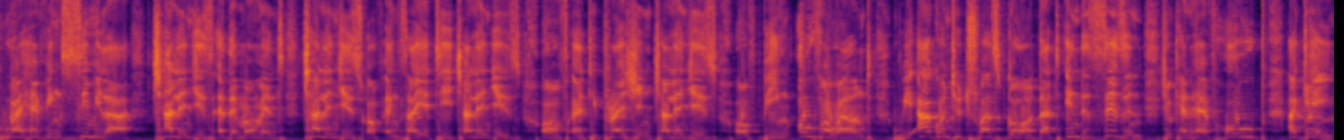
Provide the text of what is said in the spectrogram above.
who are having similar challenges at the moment challenges of anxiety, challenges of uh, depression, challenges of being overwhelmed. We are going to trust God that in this season you can have hope again.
